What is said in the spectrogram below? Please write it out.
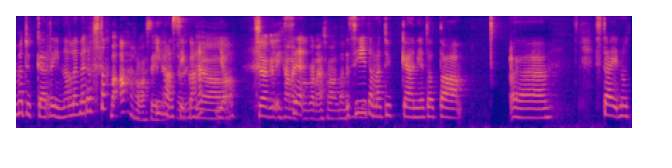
Mä tykkään rinnalle vedosta. Mä arvasin. Ihan että- sikana, joo. Se on kyllä ihana Se- kokonaisvaltainen. Siitä mä tykkään ja tota, öö, sitä ei nyt,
